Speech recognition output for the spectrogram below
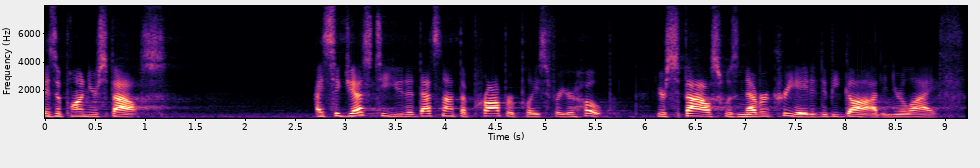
is upon your spouse, I suggest to you that that's not the proper place for your hope. Your spouse was never created to be God in your life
